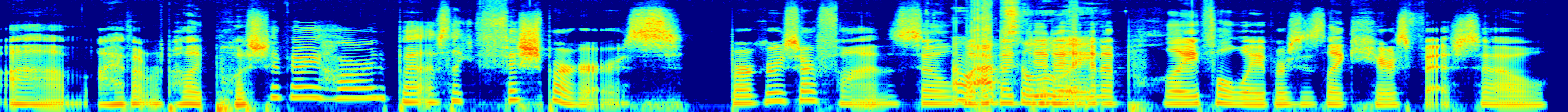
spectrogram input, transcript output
Um, I haven't probably pushed it very hard, but I was like, fish burgers. Burgers are fun. So Oh, I did it in a playful way versus like, here's fish? So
